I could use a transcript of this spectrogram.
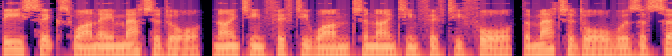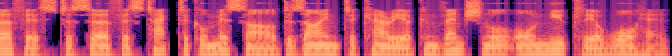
B-61A Matador, 1951–1954 The Matador was a surface-to-surface -surface tactical missile designed to carry a conventional or nuclear warhead.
